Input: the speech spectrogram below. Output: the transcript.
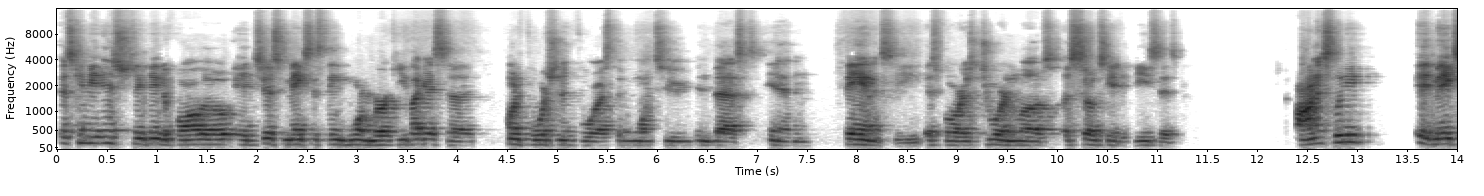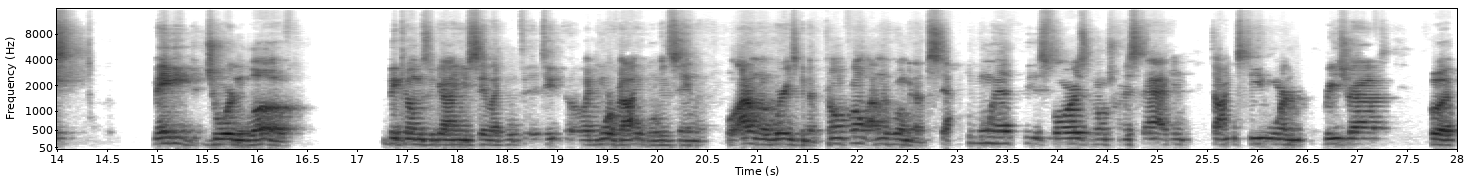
this can be an interesting thing to follow. It just makes this thing more murky. Like I said, unfortunate for us that want to invest in fantasy as far as Jordan Love's associated pieces. Honestly, it makes maybe Jordan Love becomes a guy you say like like more valuable than saying like, well, I don't know where he's going to come from. I don't know who I'm going to stack him with as far as if I'm trying to stack in dynasty or in redraft. But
